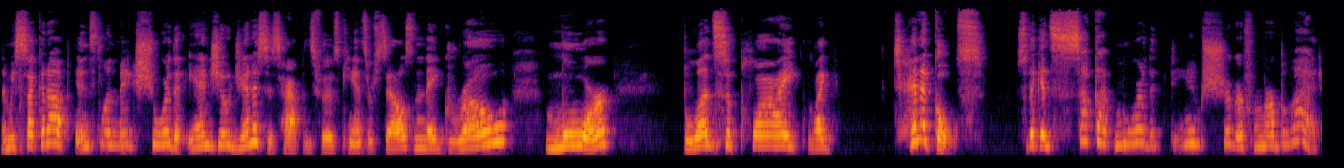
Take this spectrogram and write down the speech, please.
Let me suck it up. Insulin makes sure that angiogenesis happens for those cancer cells and they grow more blood supply like tentacles so they can suck up more of the damn sugar from our blood.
